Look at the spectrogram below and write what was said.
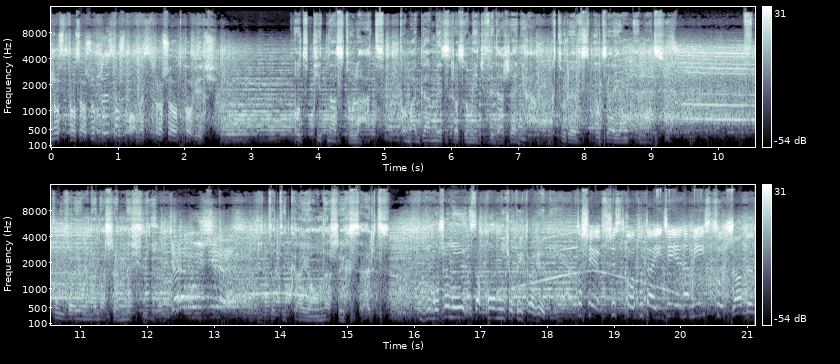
Mnóstwo zarzutów. To jest wasz pomysł. Proszę o odpowiedź. Od 15 lat pomagamy zrozumieć wydarzenia, które wzbudzają emocje, wpływają na nasze myśli i dotykają naszych serc. Nie możemy zapomnieć o tej tragedii. To się wszystko tutaj dzieje na miejscu. Żaden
